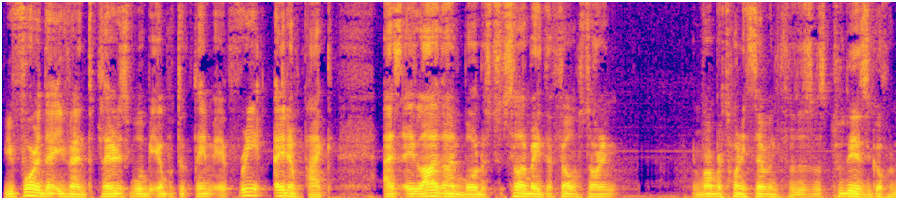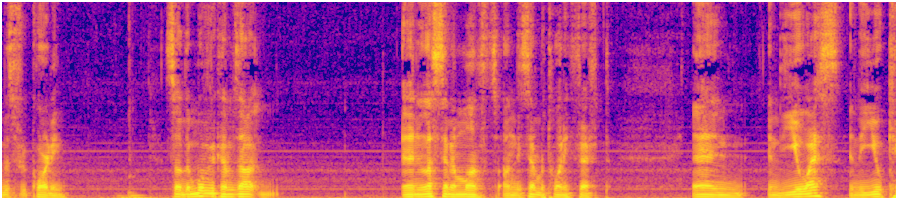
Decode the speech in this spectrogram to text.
Before the event, players will be able to claim a free item pack as a logon bonus to celebrate the film starting November 27th. So this was two days ago from this recording. So the movie comes out in less than a month on December 25th. And in the US, in the UK,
